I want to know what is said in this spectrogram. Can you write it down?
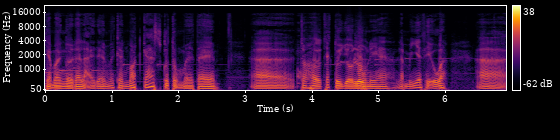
chào mọi người đã lại đến với kênh podcast của Tùng MT. à, Cho thôi chắc tôi vô luôn đi ha, làm miếng giới thiệu quá à,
